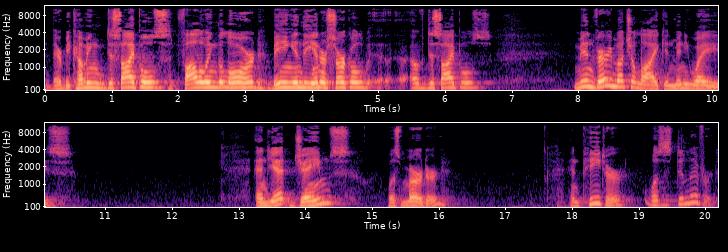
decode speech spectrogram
They're becoming disciples, following the Lord, being in the inner circle of disciples. Men very much alike in many ways. And yet James was murdered and Peter was delivered.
